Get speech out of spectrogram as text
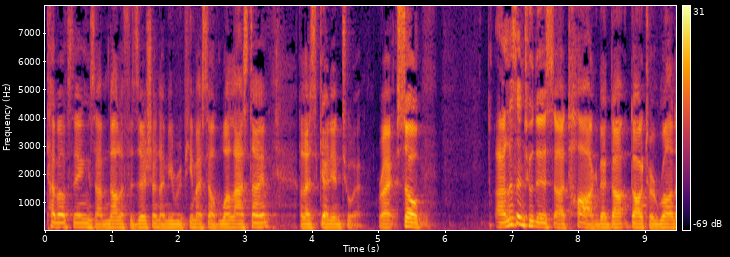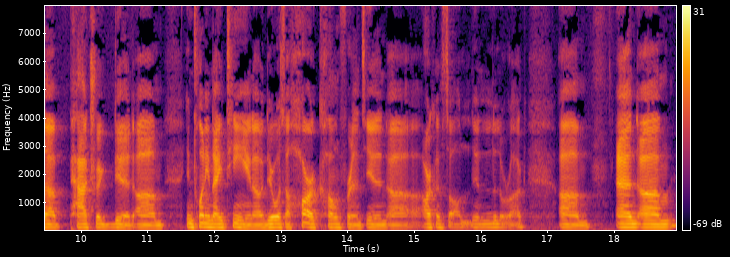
type of things. I'm not a physician. Let me repeat myself one last time, let's get into it, right? So I listened to this uh, talk that Do- Dr. Rhonda Patrick did um, in 2019. Uh, there was a heart conference in uh, Arkansas, in Little Rock. Um, and um,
